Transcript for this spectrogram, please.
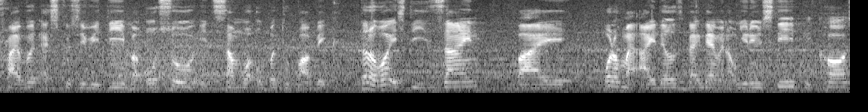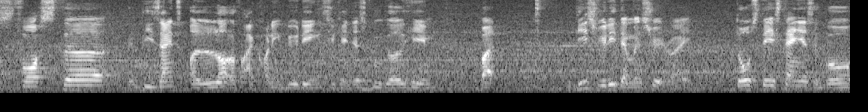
private exclusivity but also it's somewhat open to public. Third of all, it's designed by one of my idols back then when I was university because Foster designs a lot of iconic buildings. You can just Google him. But this really demonstrates, right, those days 10 years ago,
